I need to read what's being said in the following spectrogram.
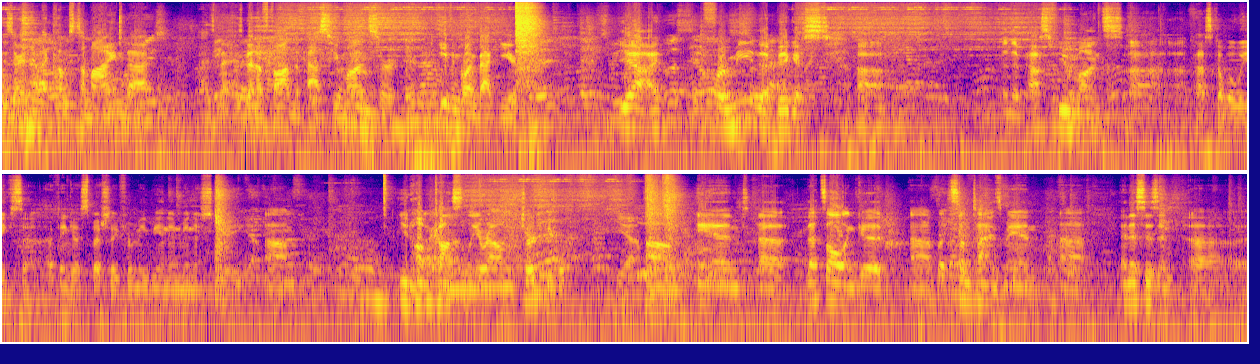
is there anything that comes to mind that has been, has been a thought in the past few months, or even going back years? Yeah, I, for me, the biggest uh, in the past few months, uh, past couple of weeks, I think especially for me being in ministry, um, you know, I'm constantly around church people. Yeah. Um, and uh, that's all in good, uh, but sometimes, man, uh, and this isn't uh,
